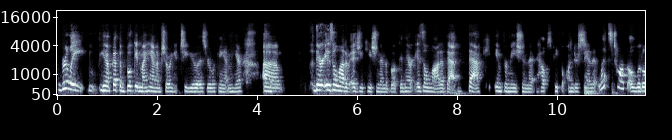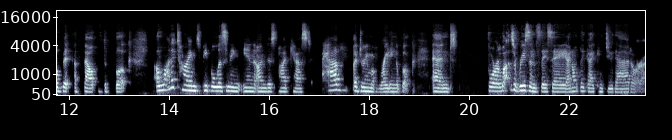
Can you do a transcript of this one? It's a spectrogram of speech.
really, you know, I've got the book in my hand. I'm showing it to you as you're looking at me here. Um, there is a lot of education in the book, and there is a lot of that back information that helps people understand it. Let's talk a little bit about the book. A lot of times, people listening in on this podcast have a dream of writing a book and for lots of reasons they say i don't think i can do that or uh,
